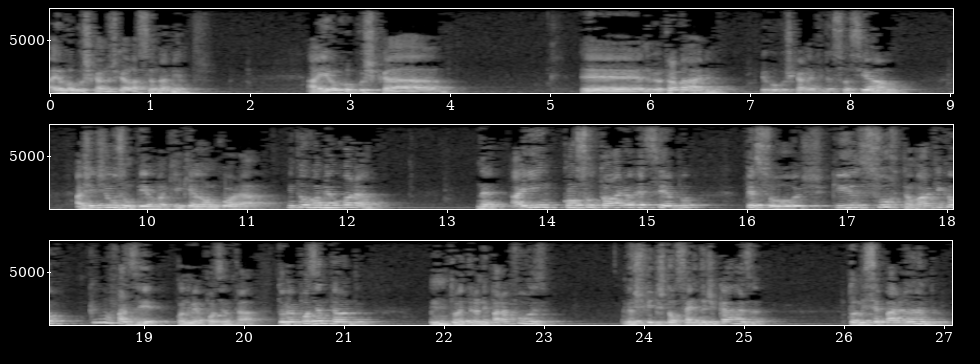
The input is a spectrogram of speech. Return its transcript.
Aí eu vou buscar nos relacionamentos. Aí eu vou buscar é, no meu trabalho, eu vou buscar na vida social. A gente usa um termo aqui que é ancorar. Então eu vou me ancorar. Né? Aí em consultório eu recebo pessoas que surtam. Ah, o que, que, eu, que eu vou fazer quando me aposentar? Estou me aposentando. Estou entrando em parafuso. Meus filhos estão saindo de casa. Estou me separando.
